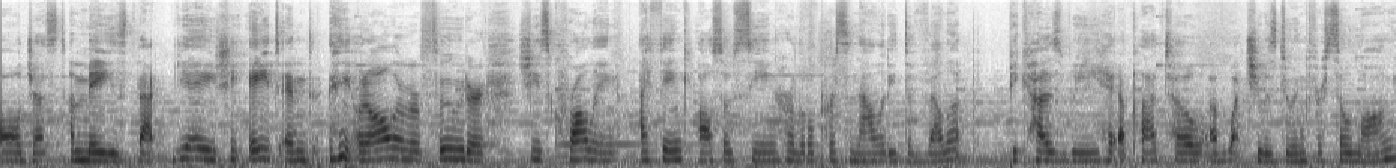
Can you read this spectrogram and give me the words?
all just amazed that, yay, she ate and, and all of her food or she's crawling. I think also seeing her little personality develop because we hit a plateau of what she was doing for so long.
